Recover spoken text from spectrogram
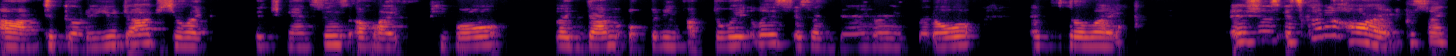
um to go to UW. So like the chances of like people like them opening up the waitlist is like very, very little. And so like it's just it's kind of hard because like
